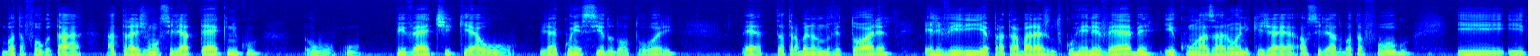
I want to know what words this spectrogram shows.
O Botafogo está atrás de um auxiliar técnico, o, o Pivete, que é o já é conhecido do Autori, está é, tá trabalhando no Vitória. Ele viria para trabalhar junto com o René Weber e com o Lazzaroni, que já é auxiliar do Botafogo, e, e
